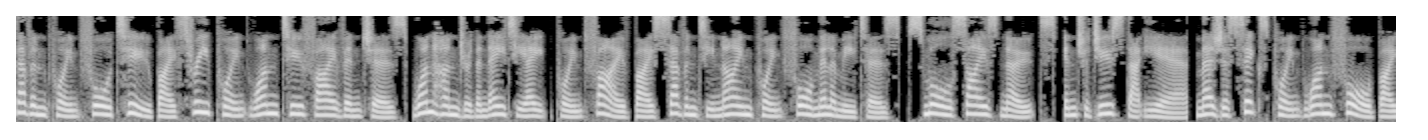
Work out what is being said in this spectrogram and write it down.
7.42 by 3.125 inches 188.5 by 79.4 millimeters. Small-sized notes introduced that year measure 6.14 by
